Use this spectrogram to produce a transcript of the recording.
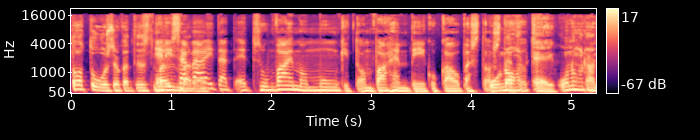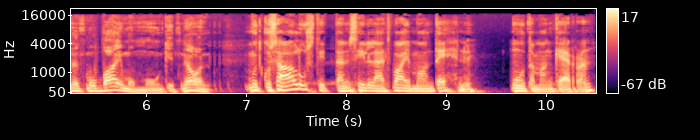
totuus, joka tietysti Eli sä väität, että sun vaimon munkit on pahempia kuin kaupasta ostetut? Unohd, ei, unohda nyt mun vaimon munkit. Ne on... Mutta kun sä alustit tämän sillä, että vaimo on tehnyt muutaman kerran,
